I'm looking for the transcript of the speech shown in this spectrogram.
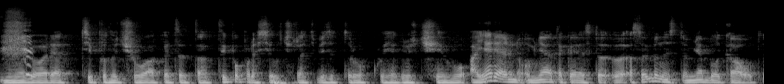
Мне говорят, типа, ну, чувак, это так, ты попросил вчера тебе татуировку. Я говорю, чего? А я реально, у меня такая особенность, у меня блокаут.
